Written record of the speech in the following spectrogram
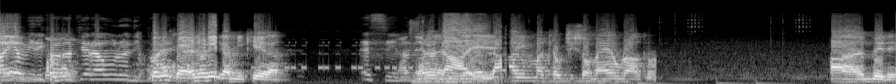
dicendo? io mi ricordo che era uno di. Comunque non era Michela. Eh sì, non Ma Non era Dai. Dai. Lime che ha ucciso me e un altro. Ah, vedi.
